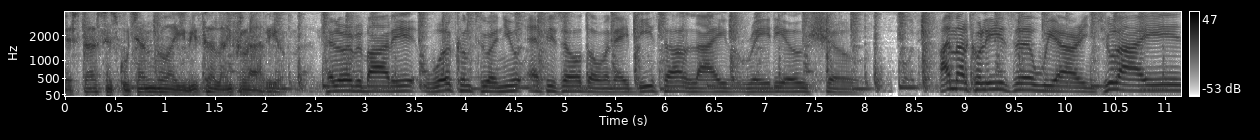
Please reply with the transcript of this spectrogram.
Estás escuchando a Ibiza Live Radio. Hello, everybody. Welcome to a new episode of an Ibiza Live Radio show. I'm Marco Lys. We are in July,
